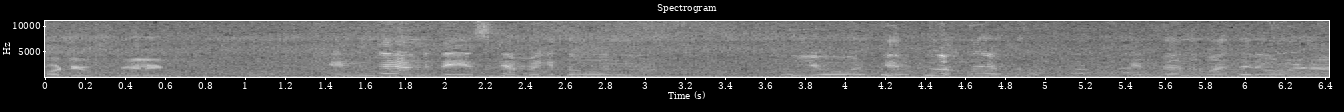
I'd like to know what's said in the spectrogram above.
വാട്ട് യു ഫീലിംഗ് എന്താണ് ടേസ്റ്റ് അമ്മയ്ക്ക് തോന്നുന്നത്? അയ്യോ എന്താണ്? മധുരമാണ്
